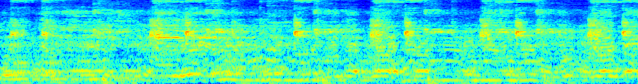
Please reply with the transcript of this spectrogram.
ಬೆಳದಿಂಗಳಲ್ಲಿ ಕರವಲು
